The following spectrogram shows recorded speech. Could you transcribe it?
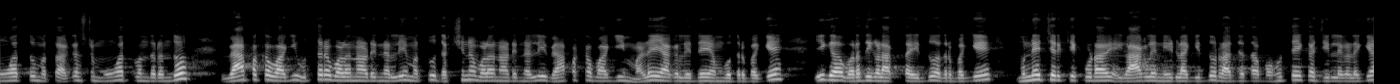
ಮೂವತ್ತು ಮತ್ತು ಆಗಸ್ಟ್ ಮೂವತ್ತೊಂದರಂದು ವ್ಯಾಪಕವಾಗಿ ಉತ್ತರ ಒಳನಾಡಿನಲ್ಲಿ ಮತ್ತು ದಕ್ಷಿಣ ಒಳನಾಡಿನಲ್ಲಿ ವ್ಯಾಪಕವಾಗಿ ಮಳೆಯಾಗಲಿದೆ ಎಂಬುದರ ಬಗ್ಗೆ ಈಗ ವರದಿಗಳಾಗ್ತಾ ಇದ್ದು, ಅದರ ಬಗ್ಗೆ ಮುನ್ನೆಚ್ಚರಿಕೆ ಕೂಡ ಈಗಾಗಲೇ ನೀಡಲಾಗಿದ್ದು, ರಾಜ್ಯದ ಬಹುತೇಕ ಜಿಲ್ಲೆಗಳಿಗೆ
